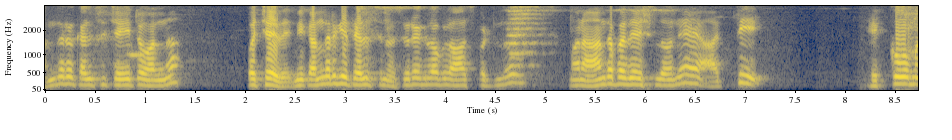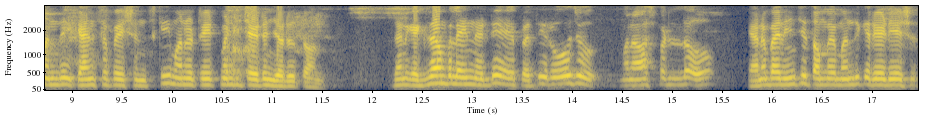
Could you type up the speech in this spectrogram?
అందరూ కలిసి చేయటం వలన వచ్చేది. మీకు అందరికీ తెలిసిన సూర్య గ్లోబల్ హాస్పిటల్ మన ఆంధ్రప్రదేశ్లోనే అతి ఎక్కువ మంది క్యాన్సర్ పేషెంట్స్కి మనం ట్రీట్మెంట్ చేయడం జరుగుతోంది. దానికి ఎగ్జాంపుల్ ఏంటంటే ప్రతిరోజు మన హాస్పిటల్లో ఎనభై నుంచి తొంభై మందికి రేడియేషన్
